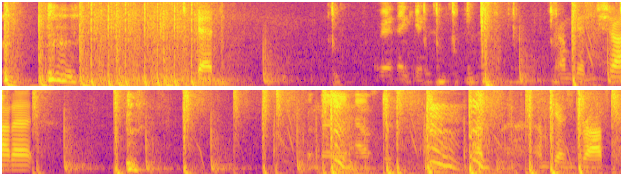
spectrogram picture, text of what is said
Dead. Okay, thank you. I'm getting shot at. From the houses. I'm getting dropped.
